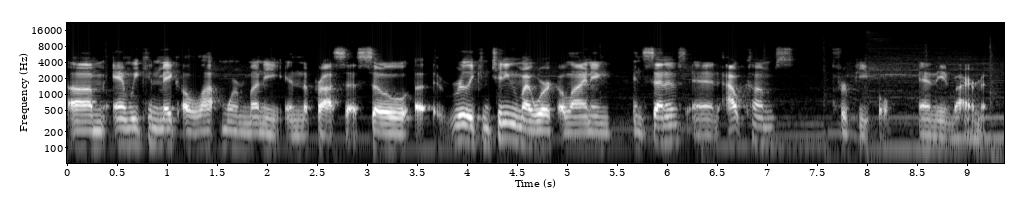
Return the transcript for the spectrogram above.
Um, and we can make a lot more money in the process. So, uh, really continuing my work aligning incentives and outcomes for people and the environment.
